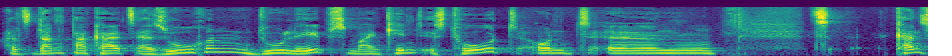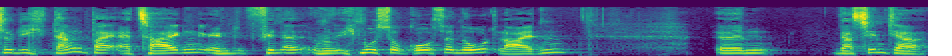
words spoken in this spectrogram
als Dankbarkeitsersuchen. Du lebst, mein Kind ist tot und ähm, kannst du dich dankbar erzeigen, in, ich muss so große Not leiden. Ähm, das sind ja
